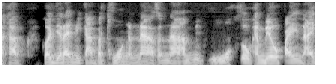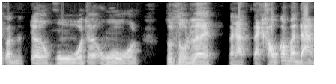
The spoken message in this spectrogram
นะครับ ก็จะได้มีการประท้วงกันหน้าสนามโอ้โหโซแคมเบลไปไหนก็เจอโอ้โหเจอโอ้โหสุดๆเลย นะครับ แต่เขาก็มาดัง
